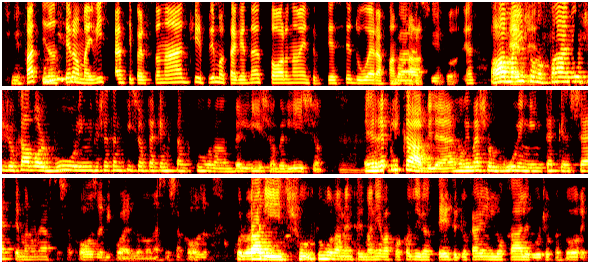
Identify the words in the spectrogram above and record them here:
Sì. Infatti non si erano mai visti tanti personaggi, il primo Tag Tournament PS2 era fantastico. Beh, sì. Ah, ma io sono fan, io ci giocavo al bowling, mi piace tantissimo Tekken Tank Tournament, bellissimo, bellissimo. Mm. È irreplicabile, eh, hanno rimesso il bowling in Tekken 7, ma non è la stessa cosa di quello, non è la stessa cosa. Quello là di su Tournament rimaneva qualcosa di divertente, giocare in locale due giocatori.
